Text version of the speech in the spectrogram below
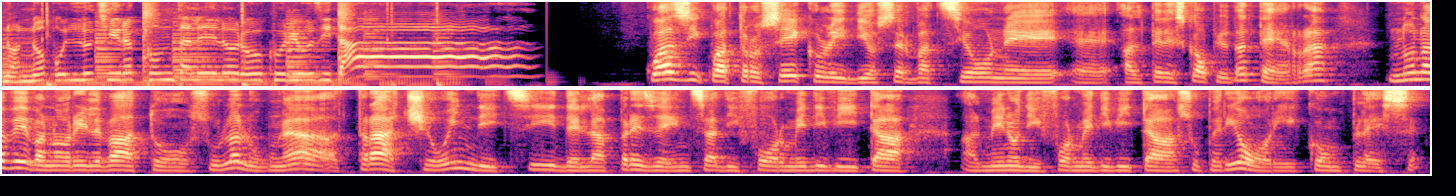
Nonno Apollo ci racconta le loro curiosità. Quasi quattro secoli di osservazione eh, al telescopio da terra non avevano rilevato sulla Luna tracce o indizi della presenza di forme di vita, almeno di forme di vita superiori, complesse.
